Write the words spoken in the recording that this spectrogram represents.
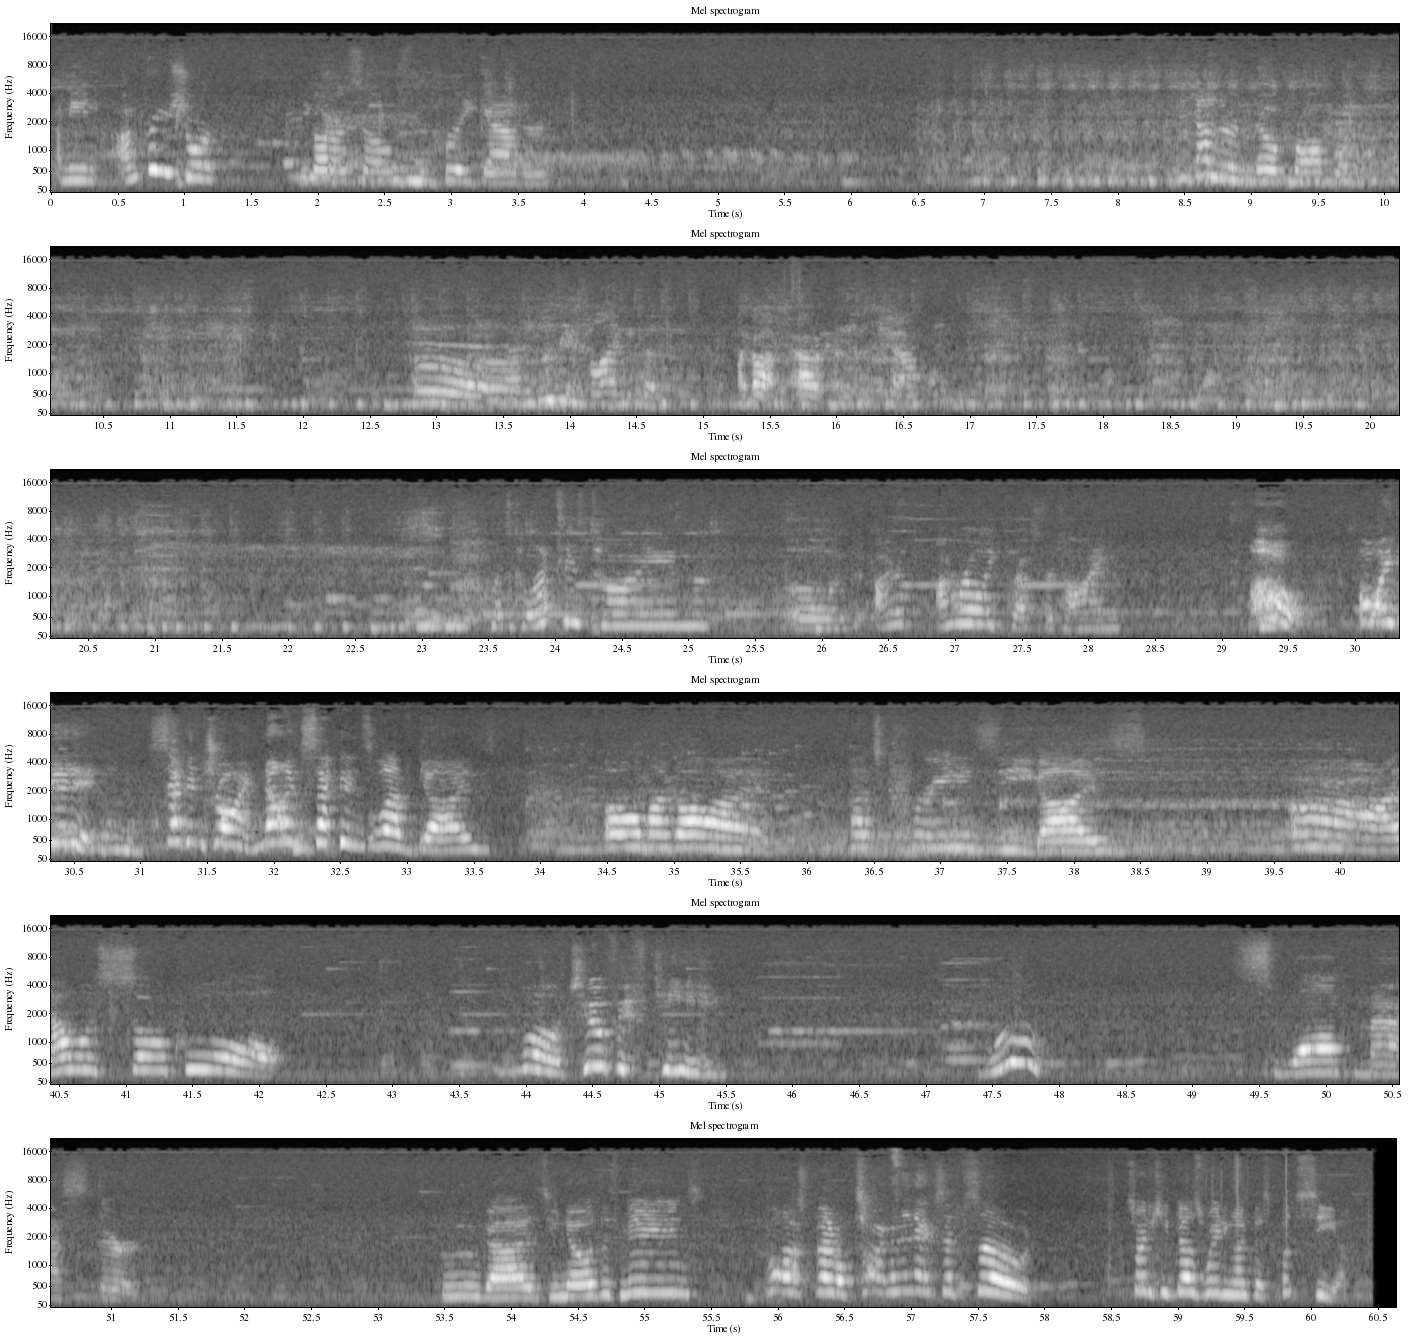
I mean, I'm pretty sure we got ourselves pretty gathered. These guys are no problem. Uh, I'm losing time because I got out of the captain. Collect his time. Oh, I'm, I'm really pressed for time. Oh! Oh, I did it! Second try! Nine seconds left, guys! Oh my god! That's crazy, guys! Ah, that was so cool! Whoa, 215! Woo! Swamp Master. Ooh, guys, you know what this means? Boss battle time in the next episode! Sorry to keep guys waiting like this, but see ya.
